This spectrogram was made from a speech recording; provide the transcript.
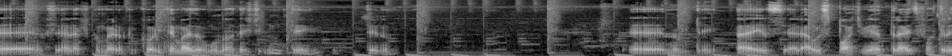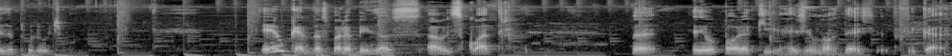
É, o Ceará fica melhor que o Corinthians. Tem mais algum nordestino? Não tem. Não tem não. É, não tem. Aí o Ceará, o esporte vem atrás e Fortaleza por último. Eu quero dar os parabéns aos, aos quatro. É, eu moro aqui, região Nordeste, ficar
